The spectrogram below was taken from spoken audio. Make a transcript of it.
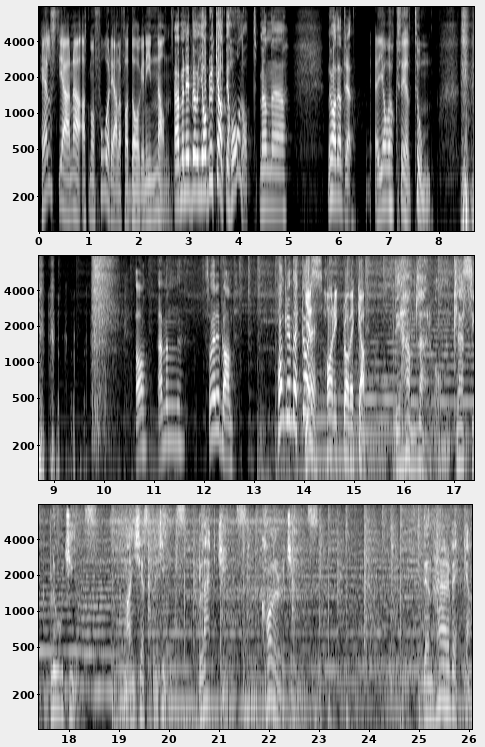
Helst gärna att man får det i alla fall dagen innan. ja men jag brukar alltid ha något, men eh, nu hade jag inte det. Eh, Jag var också helt tom. Ja, men så är det ibland. Ha en grym vecka hörni! Yes, ha en riktigt bra vecka. Det handlar om Classic Blue Jeans, Manchester Jeans, Black Jeans, Color Jeans. Den här veckan,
